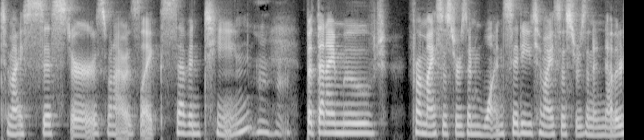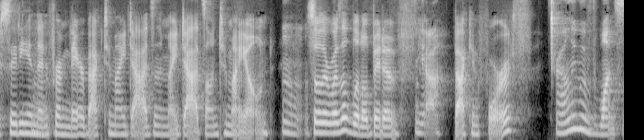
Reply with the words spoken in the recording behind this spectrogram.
to my sister's when I was like 17 Mm-hmm. But then I moved from my sisters in one city to my sisters in another city, and then from there back to my dad's, and then my dad's onto my own. Mhm. So there was a little bit of Yeah. back and forth. I only moved once.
